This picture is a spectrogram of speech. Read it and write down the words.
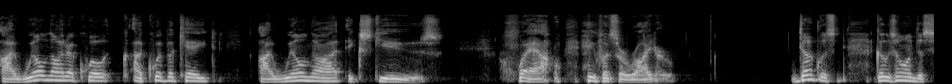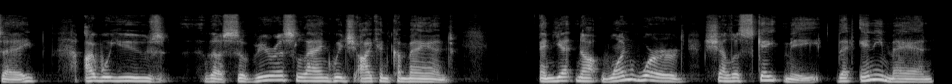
I will not equivocate, I will not excuse. Wow, he was a writer. Douglass goes on to say, I will use the severest language I can command and yet not one word shall escape me that any man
